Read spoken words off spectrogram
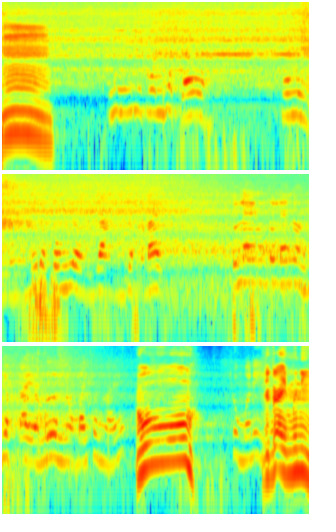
อืม mi mi con việc đâu đâu nỉ mi được con điều dạng việc ở đây tôi lên tôi lên còn việc đây ở mơn nó bay không ấy โอ้ chung mới đi อยากได้มื้อนี้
